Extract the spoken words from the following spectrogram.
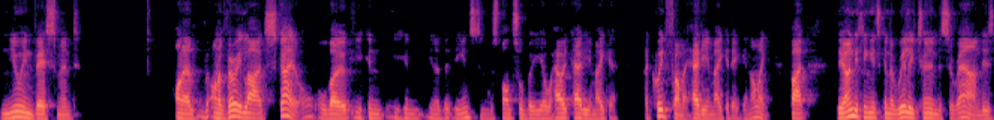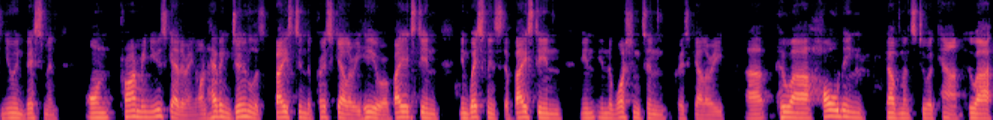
new investment on a on a very large scale. Although you can you can you know the, the instant response will be, well, how how do you make a, a quid from it? How do you make it economic? But the only thing that's going to really turn this around is new investment on primary news gathering, on having journalists based in the press gallery here or based in, in Westminster, based in, in, in the Washington press gallery, uh, who are holding governments to account, who are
